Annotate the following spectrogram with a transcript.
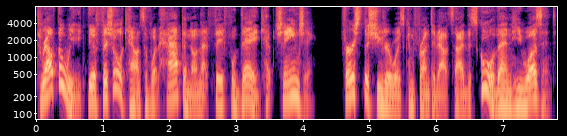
Throughout the week, the official accounts of what happened on that fateful day kept changing. First, the shooter was confronted outside the school, then he wasn't.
